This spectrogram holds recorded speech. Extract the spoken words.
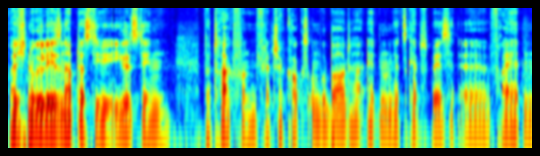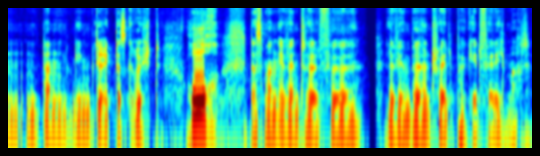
Weil ich nur gelesen habe, dass die Eagles den Vertrag von Fletcher Cox umgebaut hätten und jetzt Capspace äh, frei hätten und dann ging direkt das Gerücht hoch, dass man eventuell für Livian Bell ein Trade-Paket fertig macht.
